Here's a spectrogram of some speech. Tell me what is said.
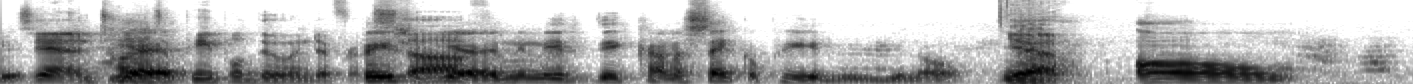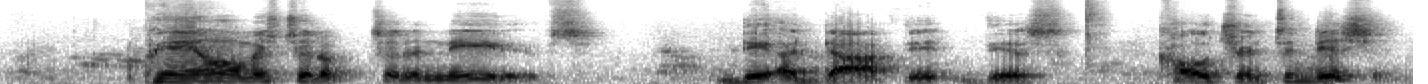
polyrhythms. Yeah, and tons of people doing different Basically, stuff. Yeah, and then they, they kind of syncopated it, you know. Yeah. Um, paying homage to the to the natives, they adopted this culture and tradition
